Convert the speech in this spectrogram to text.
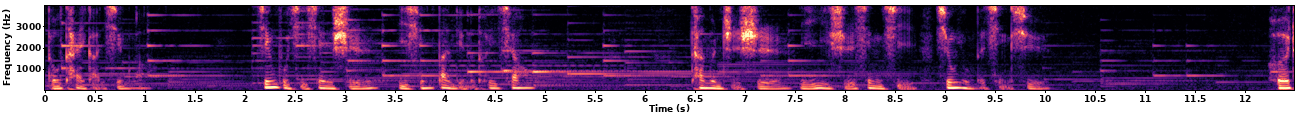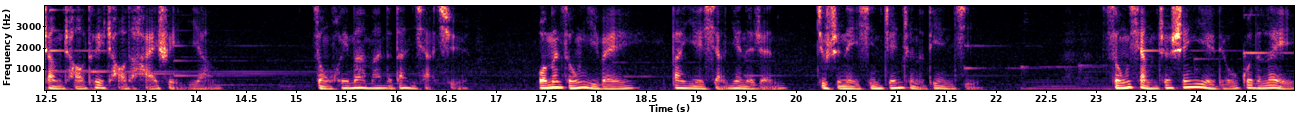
都太感性了，经不起现实一星半点的推敲。他们只是你一时兴起汹涌的情绪，和涨潮退潮的海水一样，总会慢慢的淡下去。我们总以为。半夜想念的人，就是内心真正的惦记。总想着深夜流过的泪，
